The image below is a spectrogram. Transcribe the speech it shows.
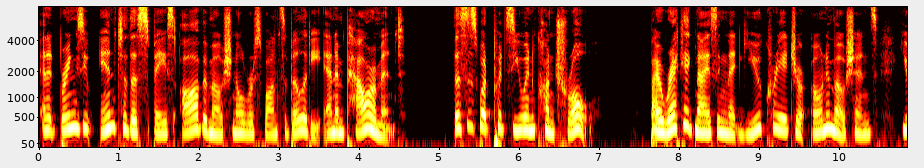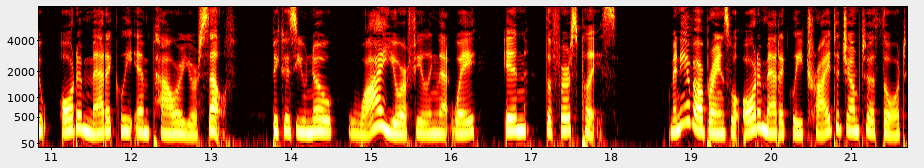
and it brings you into the space of emotional responsibility and empowerment. This is what puts you in control. By recognizing that you create your own emotions, you automatically empower yourself because you know why you are feeling that way in the first place. Many of our brains will automatically try to jump to a thought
